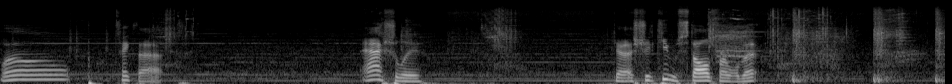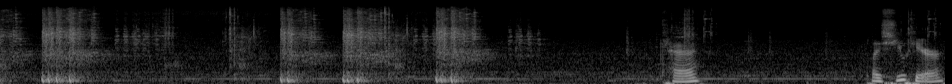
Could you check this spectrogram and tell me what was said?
Well, take that. Actually, yeah, I should keep him stalled for a little bit. Okay. Place you here.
